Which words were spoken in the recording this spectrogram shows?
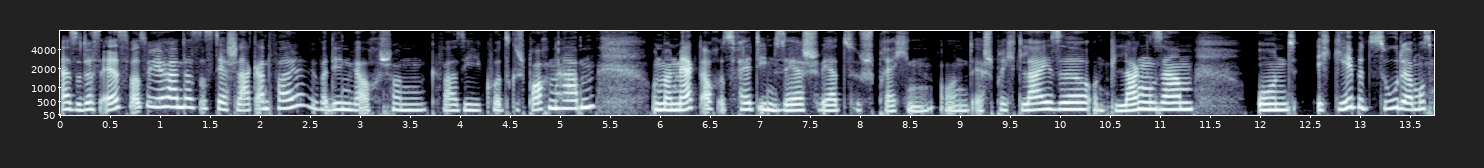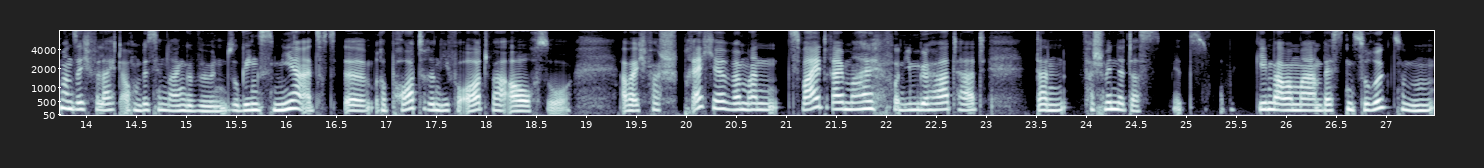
Also das S, was wir hier hören, das ist der Schlaganfall, über den wir auch schon quasi kurz gesprochen haben. Und man merkt auch, es fällt ihm sehr schwer zu sprechen. Und er spricht leise und langsam. Und ich gebe zu, da muss man sich vielleicht auch ein bisschen dran gewöhnen. So ging es mir als äh, Reporterin, die vor Ort war, auch so. Aber ich verspreche, wenn man zwei, dreimal von ihm gehört hat, dann verschwindet das. Jetzt gehen wir aber mal am besten zurück zu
